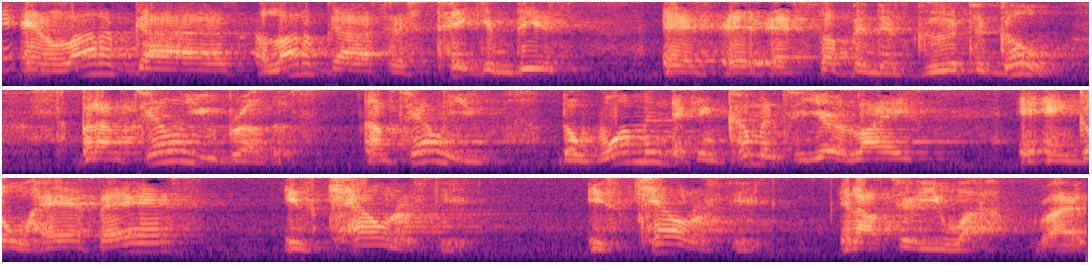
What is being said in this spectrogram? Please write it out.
And a lot of guys, a lot of guys has taken this as, as, as something that's good to go. But I'm telling you, brothers, I'm telling you, the woman that can come into your life and, go half-ass is counterfeit. It's counterfeit. And I'll tell you why, right?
